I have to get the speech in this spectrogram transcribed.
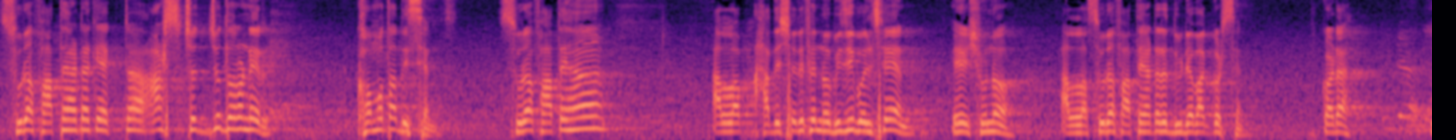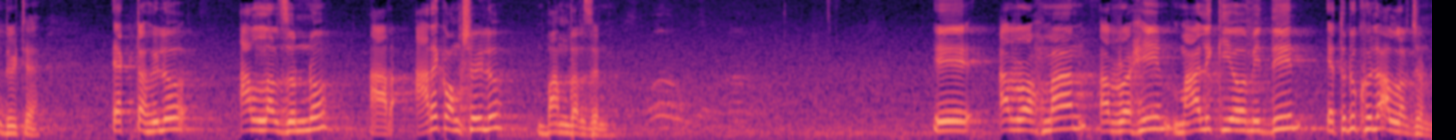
সুরা ফাতেহাটাকে একটা আশ্চর্য ধরনের ক্ষমতা দিচ্ছেন। সুরা ফাতেহা আল্লাহ হাদিস শরীফের নবীজি বলছেন এই শুনো আল্লাহ সুরা ফাতেহাটারে দুইটা ভাগ করছেন। কয়টা? দুইটা। একটা হইল আল্লাহর জন্য আর আরেক অংশ হইল বান্দার জন্য। এ আর রহমান আর রহিম মালিক ইয়মিদ্দিন এতটুকু হইল আল্লাহর জন্য।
